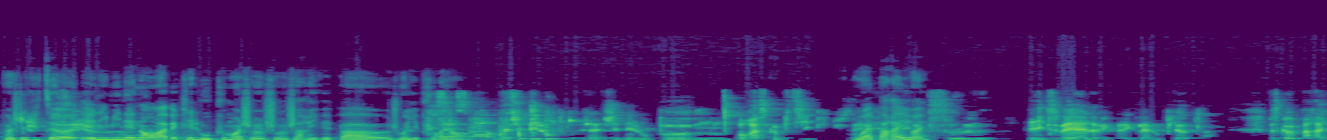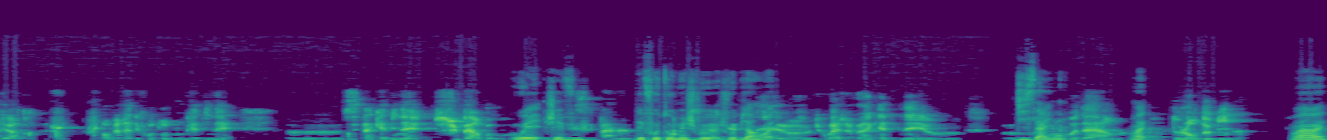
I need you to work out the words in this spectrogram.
enfin, je l'ai vite euh, euh, éliminée. Non, avec les loupes, moi je je j'arrivais pas, euh, je voyais plus rien. C'est ça, moi j'ai des loupes, j'ai des loupes euh, horoscoptiques. tu sais, Ouais, pareil, ouais. Les XVL avec, avec la loupiote là. Parce que par ailleurs, je, t'enverrai des photos de mon cabinet. Euh, c'est un cabinet super beau. Oui, j'ai vu le. des photos, mais je veux, un je veux bien, cabinet, ouais. tu vois, j'avais un cabinet Design. moderne, Ouais. de l'an 2000. Ouais, ouais.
